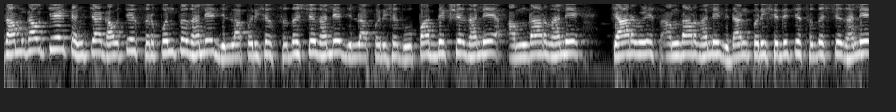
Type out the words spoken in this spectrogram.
जामगावचे त्यांच्या गावचे सरपंच झाले जिल्हा परिषद सदस्य झाले जिल्हा परिषद उपाध्यक्ष झाले आमदार झाले चार वेळेस आमदार झाले विधान परिषदेचे सदस्य झाले.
